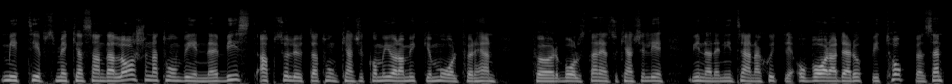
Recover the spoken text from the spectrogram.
mitt tips med Cassandra Larsson att hon vinner. Visst, absolut att hon kanske kommer göra mycket mål för henne för Bollsta så kanske vinna den interna skytte och vara där uppe i toppen. Sen,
